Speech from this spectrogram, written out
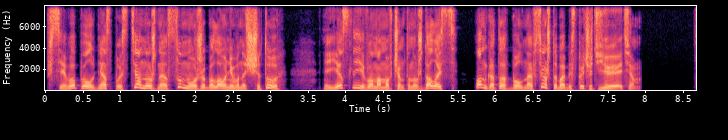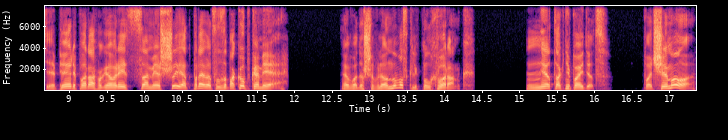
Всего полдня спустя нужная сумма уже была у него на счету, если его мама в чем то нуждалась, он готов был на все, чтобы обеспечить ее этим. «Теперь пора поговорить с Сами Ши и отправиться за покупками!» Воодушевленно воскликнул Хваранг. «Нет, так не пойдет. «Почему?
